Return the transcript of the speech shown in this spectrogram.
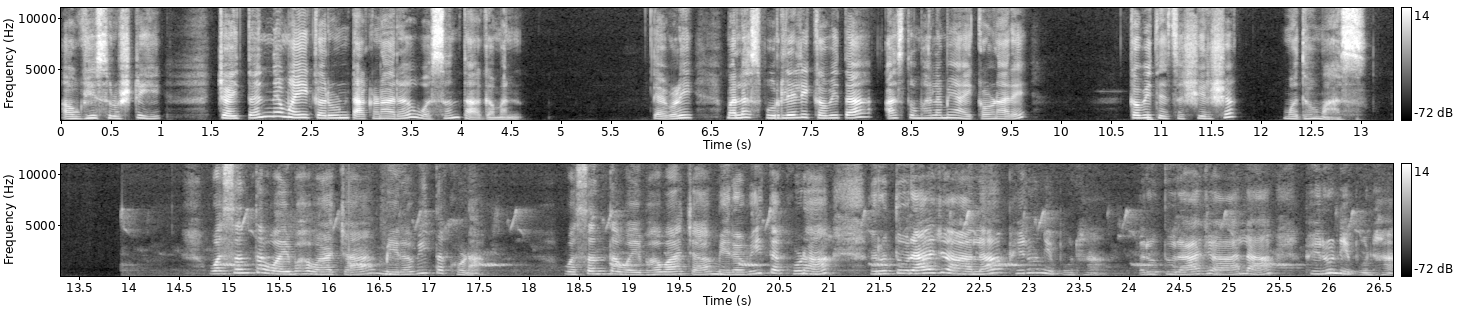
अवघी सृष्टी चैतन्यमयी करून टाकणारं वसंत आगमन. त्यावेळी मला स्फुरलेली कविता आज तुम्हाला मी ऐकवणार आहे. कवितेचं शीर्षक मधुमास. वसंत वैभवाच्या मिरवीत खुणा. वसंत वैभवाच्या मिरवीत खुणा ऋतुराज आला फिरून पुन्हा ऋतुराज आला फिरून पुन्हा.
